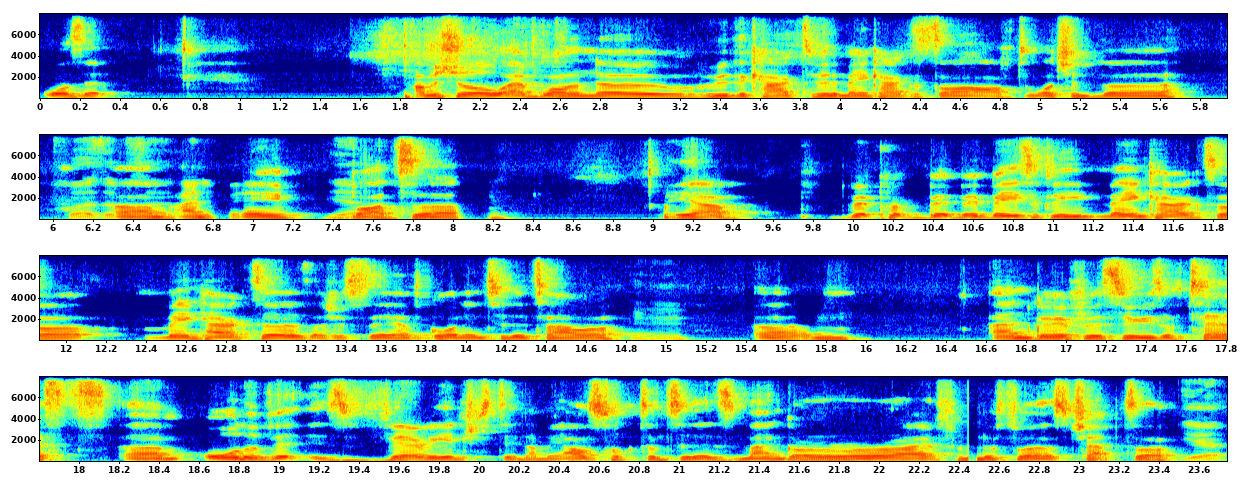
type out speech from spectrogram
what was it? I'm sure everyone will know who the character, who the main characters are after watching the um, anime. Yeah. But uh, yeah, but, but, basically, main character, main characters, I should say, have gone into the tower Mhm. um, and go through a series of tests. Um, all of it is very interesting. I mean, I was hooked onto this manga right from the first chapter. Yeah.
